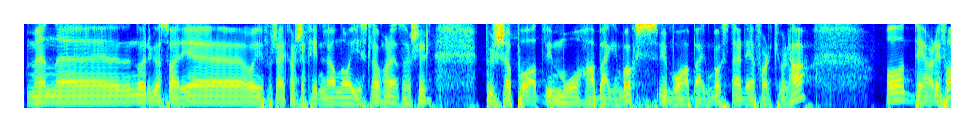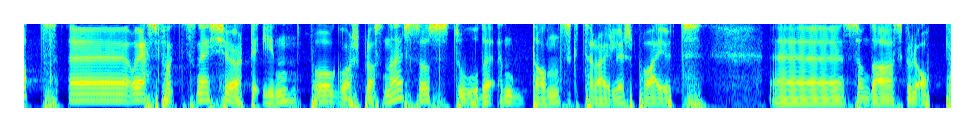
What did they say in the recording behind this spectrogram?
Men eh, Norge og Sverige, og i og for seg kanskje Finland og Island for den saks skyld, pusha på at vi må ha bag-in-box. Vi må ha bag-in-box, Det er det folket vil ha. Og det har de fått. Eh, og jeg, faktisk når jeg kjørte inn på gårdsplassen her, så sto det en dansk trailer på vei ut. Eh, som da skulle opp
